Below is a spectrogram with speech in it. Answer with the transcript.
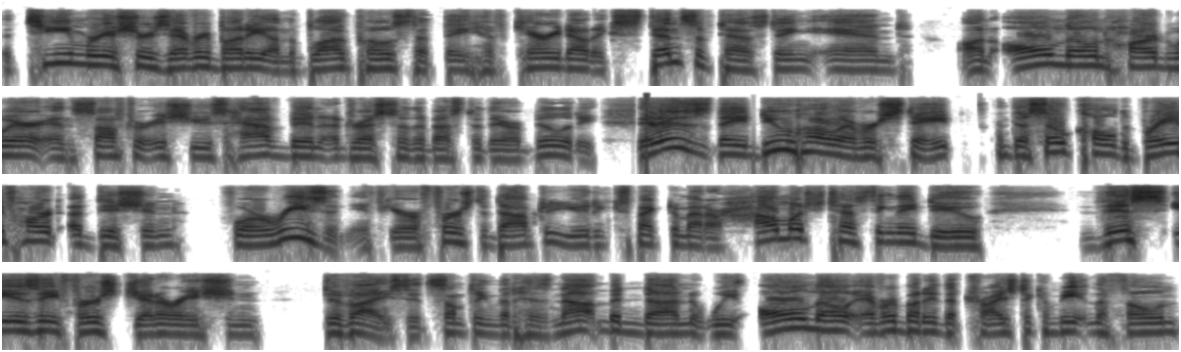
The team reassures everybody on the blog post that they have carried out extensive testing and on all known hardware and software issues have been addressed to the best of their ability. There is, they do, however, state the so called Braveheart edition for a reason. If you're a first adopter, you'd expect no matter how much testing they do, this is a first generation device. It's something that has not been done. We all know everybody that tries to compete in the phone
